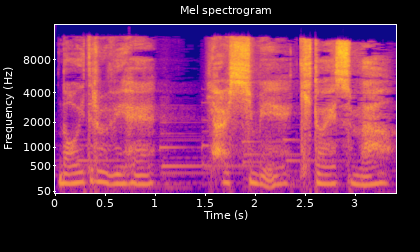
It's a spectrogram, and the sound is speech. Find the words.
너희들을 위해 열심히 기도해 주마.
